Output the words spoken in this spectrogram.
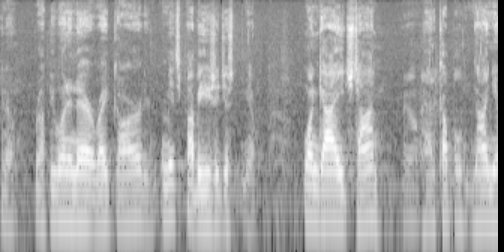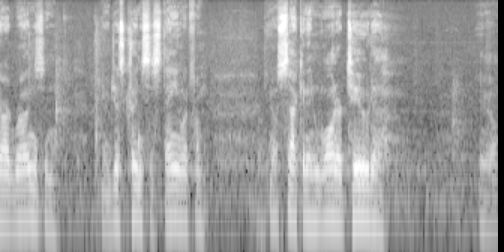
you know, Ruppy went in there at right guard. I mean, it's probably usually just you know, one guy each time. You know, had a couple nine-yard runs, and you know, just couldn't sustain. Went from you know second and one or two to you know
